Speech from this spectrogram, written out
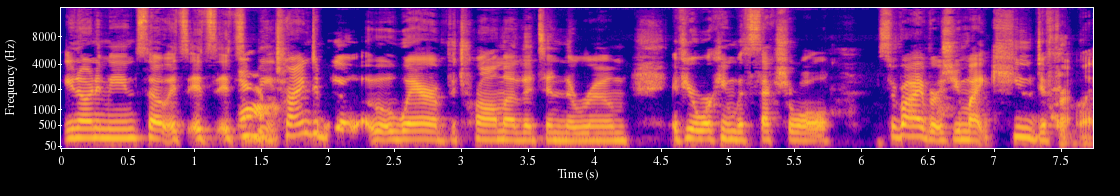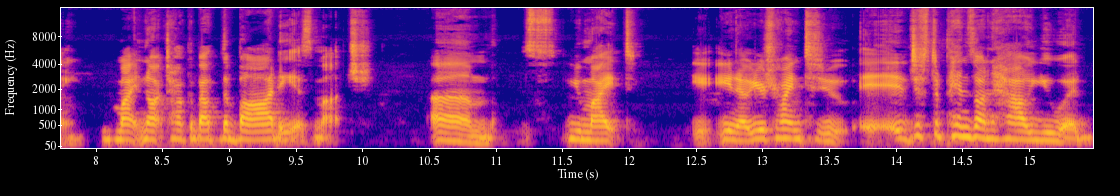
you know what I mean? So it's it's it's yeah. be, trying to be aware of the trauma that's in the room. If you're working with sexual survivors, you might cue differently. You might not talk about the body as much. Um, you might, you know, you're trying to. It just depends on how you would,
